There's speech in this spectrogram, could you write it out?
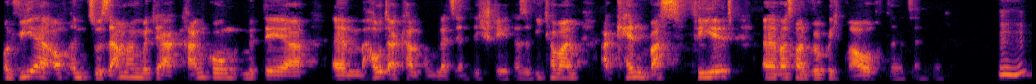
und wie er auch im Zusammenhang mit der Erkrankung, mit der ähm, Hauterkrankung letztendlich steht. Also wie kann man erkennen, was fehlt, äh, was man wirklich braucht letztendlich. Mhm.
